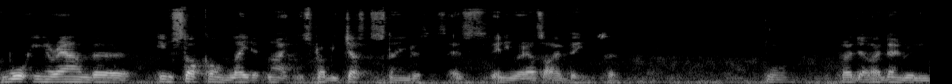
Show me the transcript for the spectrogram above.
walking around uh, in Stockholm late at night is probably just as dangerous as, as anywhere else I've been. So, Yeah. So I, don't, I don't really,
